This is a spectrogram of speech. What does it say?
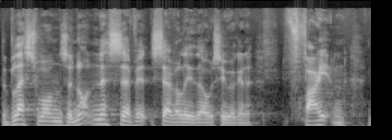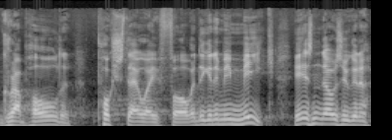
the blessed ones are not necessarily those who are going to fight and grab hold and push their way forward. They're going to be meek. It isn't those who are going to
